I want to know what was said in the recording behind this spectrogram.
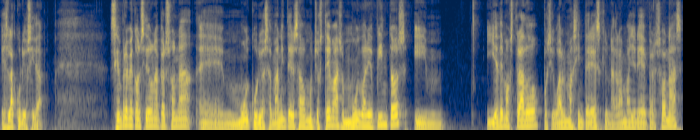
es la curiosidad. Siempre me considero una persona eh, muy curiosa. Me han interesado muchos temas, muy variopintos y y he demostrado pues igual más interés que una gran mayoría de personas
